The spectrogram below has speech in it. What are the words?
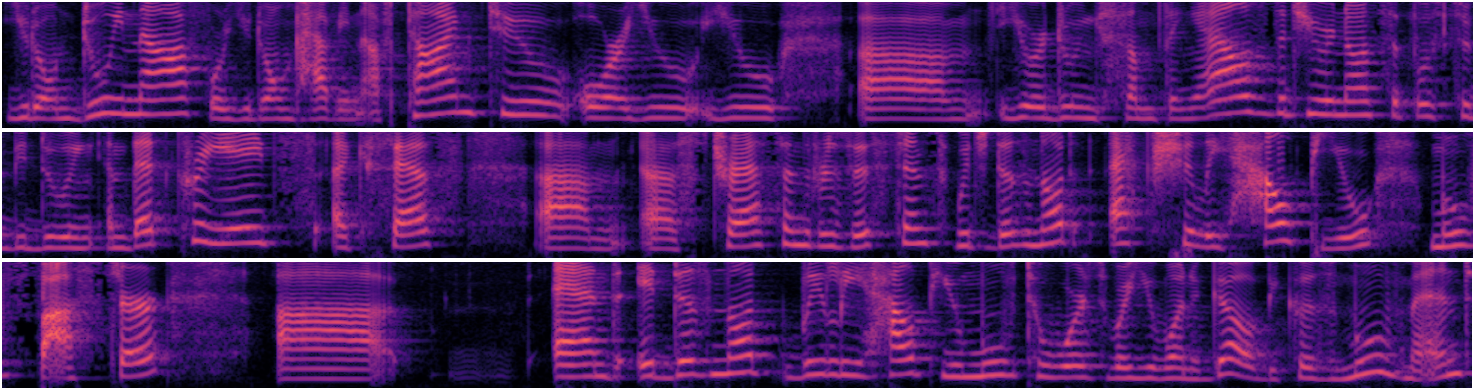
you don't do enough or you don't have enough time to or you you um, you're doing something else that you're not supposed to be doing. And that creates excess um, uh, stress and resistance which does not actually help you move faster uh, and it does not really help you move towards where you want to go because movement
